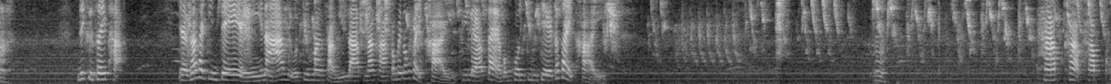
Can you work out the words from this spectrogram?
อะนี่คือไส้ผัก อย่างถ้าใครกินเจอย่างนี้นะ หรือว่ากินมังสวิรัตนะคะ ก็ไม่ต้องใส่ไข่คือแล้วแต่บางคนกินเจก็ใส่ไข่อืมพับค่ะ พับข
